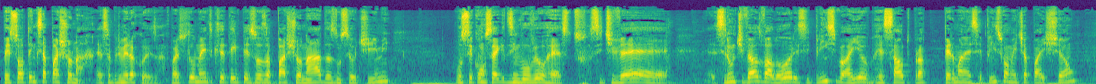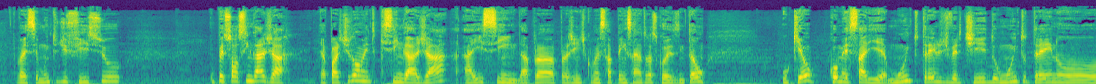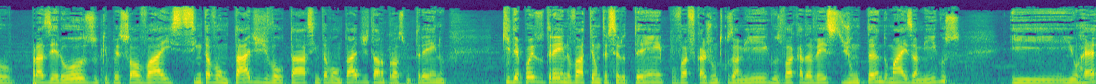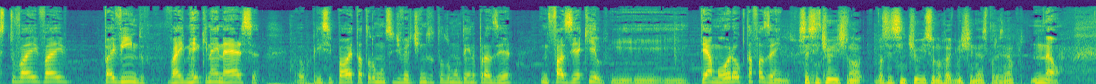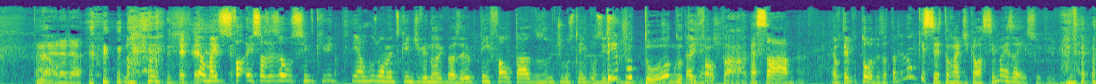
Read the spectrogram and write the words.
pessoal tem que se apaixonar. Essa é a primeira coisa. A partir do momento que você tem pessoas apaixonadas no seu time, você consegue desenvolver o resto. Se tiver, se não tiver os valores, principal, aí eu ressalto para permanecer principalmente a paixão, vai ser muito difícil o pessoal se engajar. E a partir do momento que se engajar, aí sim, dá pra, pra gente começar a pensar em outras coisas. Então, o que eu começaria? Muito treino divertido, muito treino prazeroso, que o pessoal vai, sinta vontade de voltar, sinta vontade de estar no próximo treino. Que depois do treino vá ter um terceiro tempo, vá ficar junto com os amigos, vá cada vez juntando mais amigos. E, e o resto vai, vai, vai vindo, vai meio que na inércia. O principal é estar todo mundo se divertindo, todo mundo tendo prazer em fazer aquilo e, e- e ter amor ao que tá fazendo. Você Esse sentiu é isso no, você sentiu isso no rugby chinês, por exemplo? Não. Tarará. Mas- não, mas isso, isso às vezes eu sinto que tem alguns momentos que a gente vê no rugby brasileiro que tem faltado nos últimos tempos. O isso tempo de- de todo muita tem gente. faltado. Essa. É o tempo todo, exatamente. Não que ser tão radical assim, mas é isso, Diego.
